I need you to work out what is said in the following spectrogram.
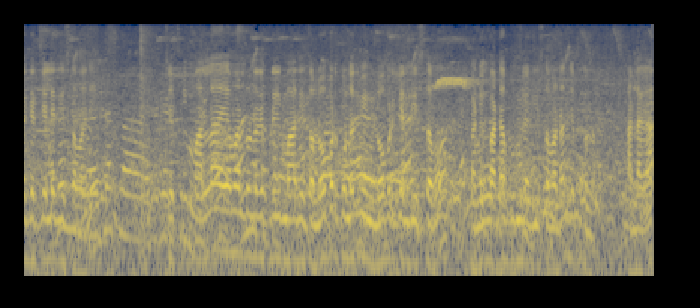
దగ్గరికి వెళ్ళే తీస్తామని చెప్పి మళ్ళా ఏమంటున్నారు ఇప్పుడు మాది ఇంత లోపలికి ఉండదు మేము లోపలికి వెళ్ళి తీస్తాము మేము పట్టా భూమిలో తీస్తామంట చెప్తున్నాం అట్లాగా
